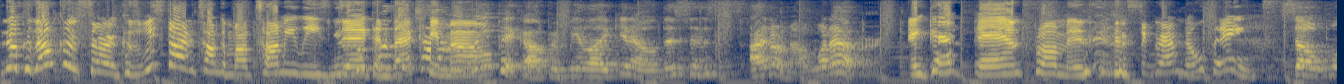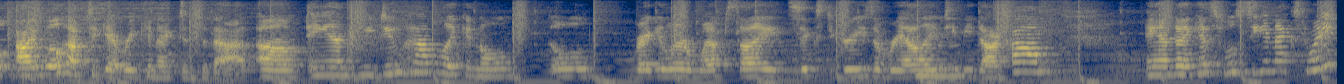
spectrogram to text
No, because I'm concerned because we started talking about Tommy Lee's you dick and that came out. Pick up and be like, you know, this is I don't know, whatever. And get banned from Instagram. No thanks. So well, I will have to get reconnected to that. Um, and we do have like an old old regular website, six degrees of realitytv.com. Mm-hmm. And I guess we'll see you next week.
